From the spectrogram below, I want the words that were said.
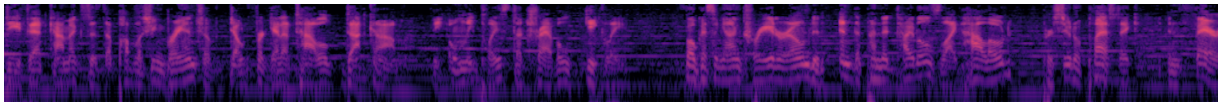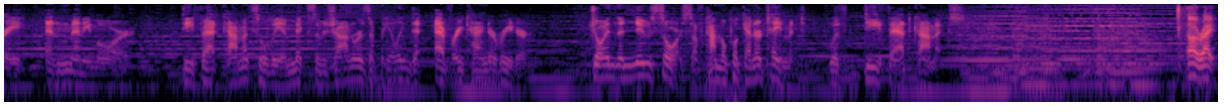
DFAT Comics is the publishing branch of Don'tForgetATowel.com, the only place to travel geekly. Focusing on creator owned and independent titles like Hollowed, Pursuit of Plastic, and Fairy, and many more. DFAT Comics will be a mix of genres appealing to every kind of reader. Join the new source of comic book entertainment with DFAT Comics. All right.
